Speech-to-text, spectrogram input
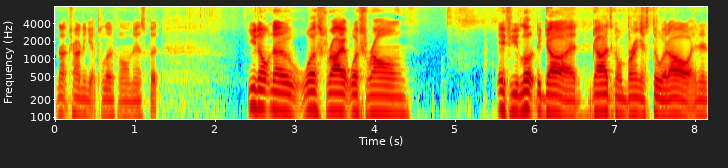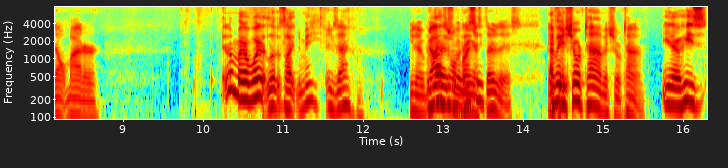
not trying to get political on this but you don't know what's right what's wrong if you look to God God's gonna bring us through it all and it don't matter It don't matter what it looks like to me. exactly You know, No God's gonna bring us through this. I mean- it's your time, it's your time. You know, he's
